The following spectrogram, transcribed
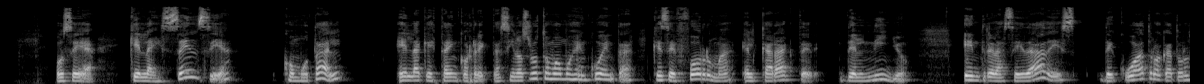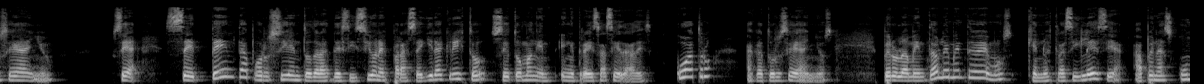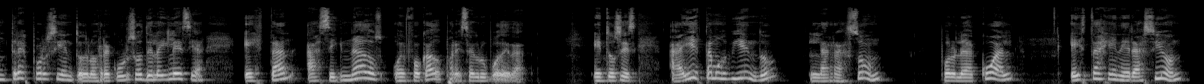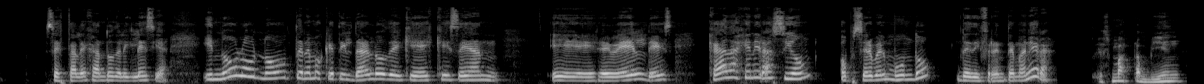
O sea, que la esencia como tal es la que está incorrecta. Si nosotros tomamos en cuenta que se forma el carácter del niño entre las edades de 4 a 14 años, o sea, 70% de las decisiones para seguir a Cristo se toman entre esas edades, 4 a 14 años. Pero lamentablemente vemos que en nuestras iglesias apenas un 3% de los recursos de la iglesia están asignados o enfocados para ese grupo de edad. Entonces, ahí estamos viendo la razón por la cual esta generación se está alejando de la iglesia. Y no, lo, no tenemos que tildarlo de que es que sean eh, rebeldes. Cada generación observa el mundo de diferente manera. Es más también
